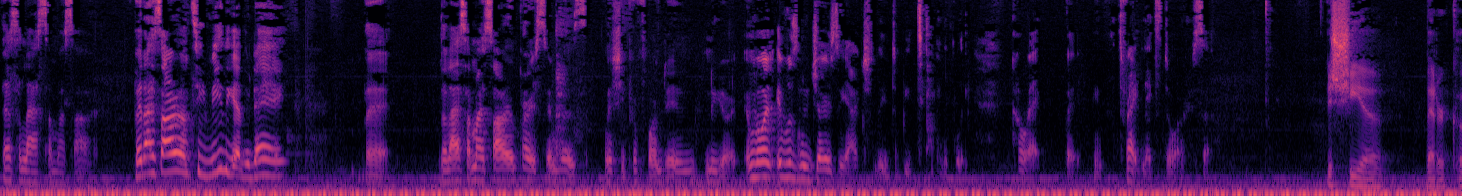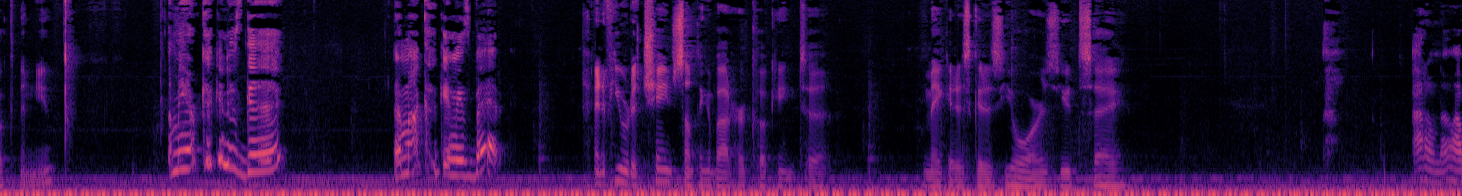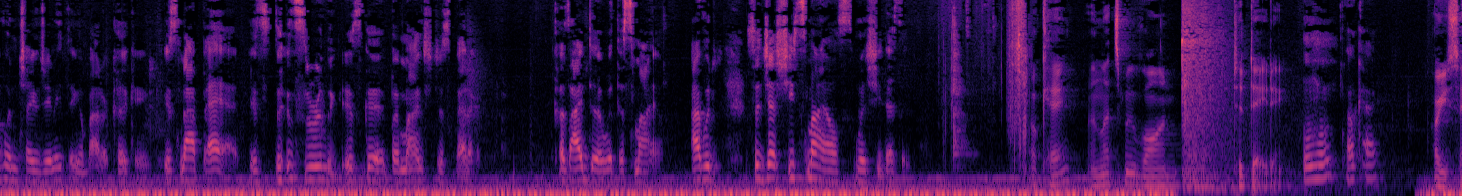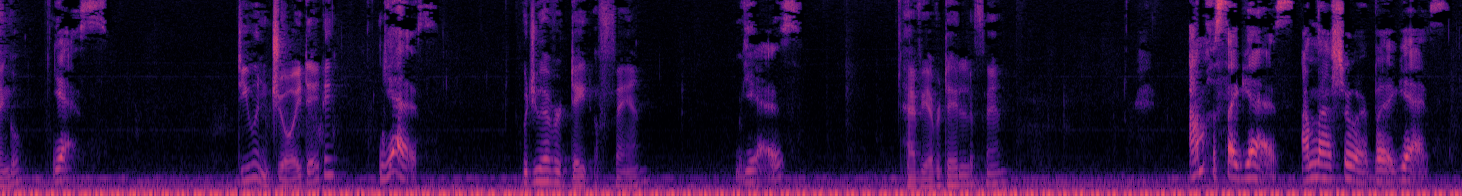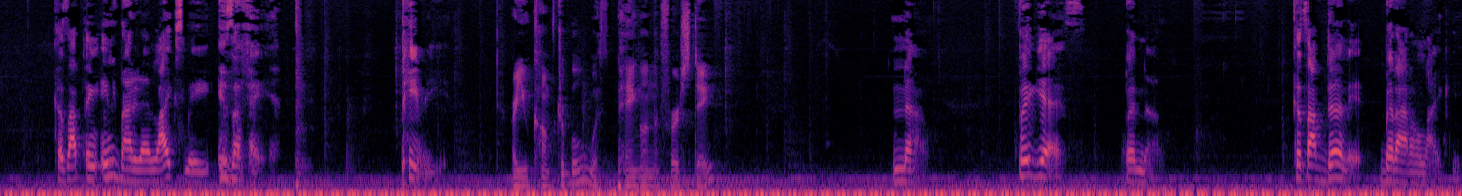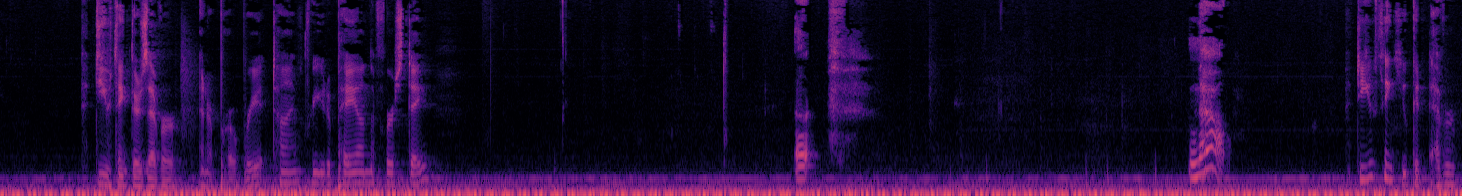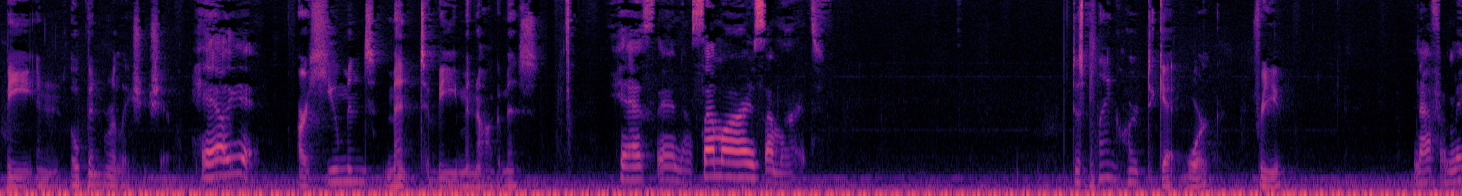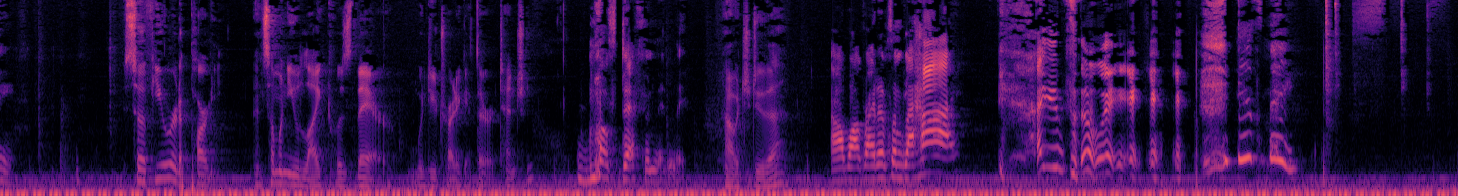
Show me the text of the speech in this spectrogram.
That's the last time I saw her. But I saw her on TV the other day. But the last time I saw her in person was when she performed in New York. It was New Jersey, actually, to be technically correct. But it's right next door. So, Is she a better cook than you? I mean, her cooking is good, and my cooking is better. And if you were to change something about her cooking to make it as good as yours, you'd say, I don't know. I wouldn't change anything about her cooking. It's not bad. It's it's really it's good, but mine's just better because I do it with a smile. I would suggest she smiles when she does it. okay, and let's move on to dating. Mm-hmm. Okay. Are you single? Yes. Do you enjoy dating? Yes. Would you ever date a fan? Yes. Have you ever dated a fan? I'm gonna say yes. I'm not sure, but yes, because I think anybody that likes me is a fan. Period. Are you comfortable with paying on the first date? No. But yes, but no. Because I've done it, but I don't like it. Do you think there's ever an appropriate time for you to pay on the first date? Uh, No. Do you think you could ever be in an open relationship? Hell yeah. Are humans meant to be monogamous? Yes and no. Some are and some aren't. Does playing hard to get work for you? Not for me. So if you were at a party and someone you liked was there, would you try to get their attention? Most definitely. How would you do that? I'll walk right up to them like, hi. How you doing? it's me.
